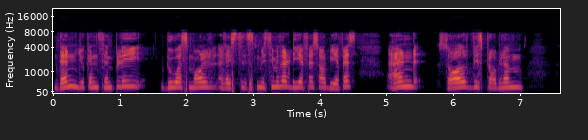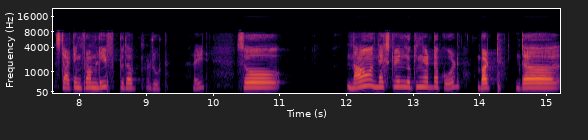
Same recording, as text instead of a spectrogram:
then you can simply do a small like similar dfs or bfs and solve this problem starting from leaf to the root right? So now next we're looking at the code but the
